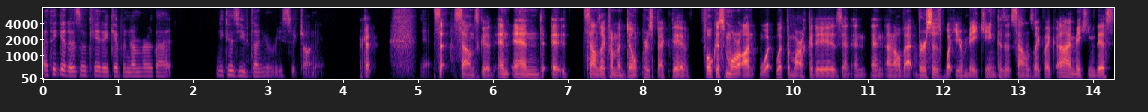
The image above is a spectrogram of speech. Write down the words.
I think it is okay to give a number that because you've done your research on it. Okay. Yeah. sounds good. And and it sounds like from a don't perspective, focus more on what what the market is and and and, and all that versus what you're making because it sounds like like oh, I'm making this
